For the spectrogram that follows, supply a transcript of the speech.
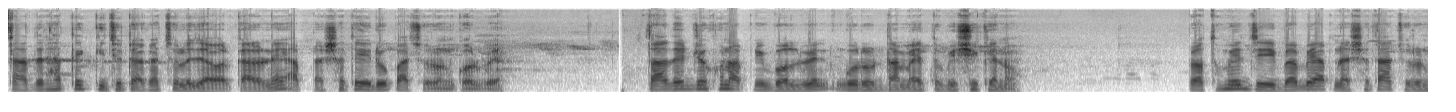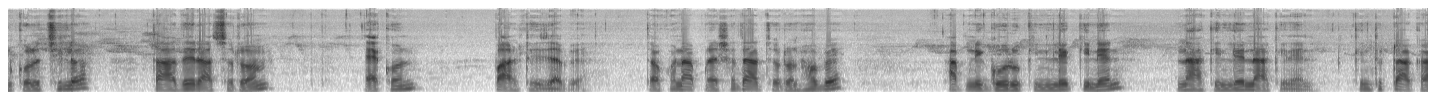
তাদের হাতে কিছু টাকা চলে যাওয়ার কারণে আপনার সাথে এরূপ আচরণ করবে। তাদের যখন আপনি বলবেন, গরুর দাম এত বেশি কেন? প্রথমে যেইভাবে আপনার সাথে আচরণ করেছিল, তাদের আচরণ এখন পাল্টে যাবে। তখন আপনার সাথে আচরণ হবে, আপনি গরু কিনলে কিনেন, না কিনলে না কিনেন। কিন্তু টাকা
